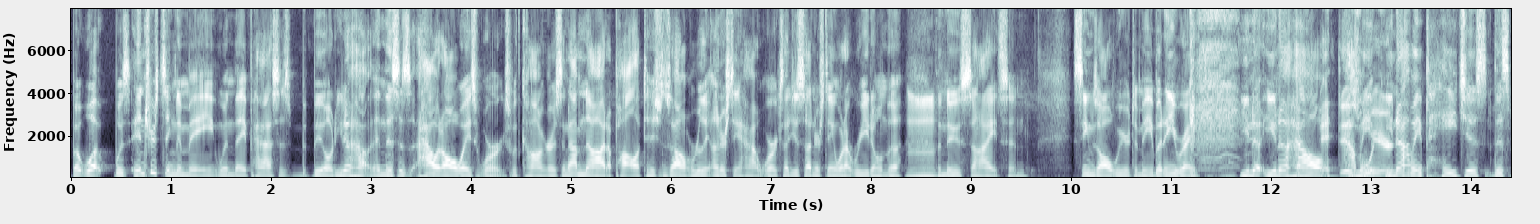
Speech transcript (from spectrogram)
But what was interesting to me when they passed this bill, you know how, and this is how it always works with Congress. And I'm not a politician, so I don't really understand how it works. I just understand what I read on the Mm. the news sites and. Seems all weird to me, but anyway, you know, you know how It is how many weird. you know how many pages this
